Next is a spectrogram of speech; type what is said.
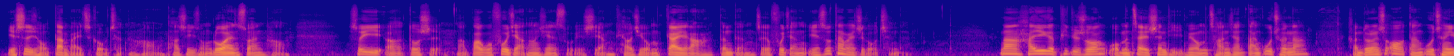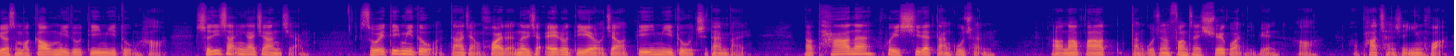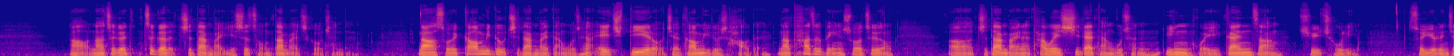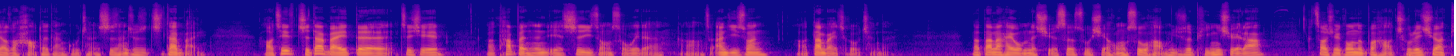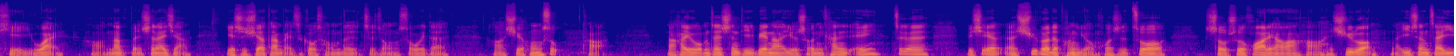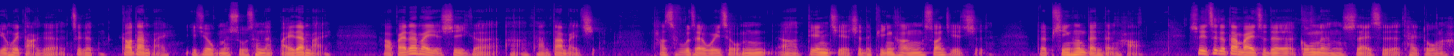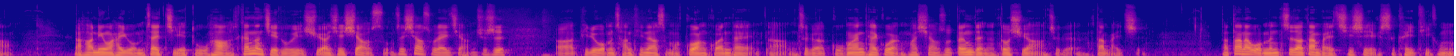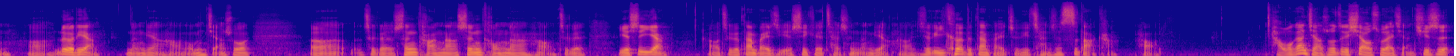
也是一种蛋白质构成的哈，它是一种酪氨酸哈，所以啊都是啊，包括副甲状腺素也是一样，调节我们钙啦等等，这个副甲也是蛋白质构成的。那还有一个，譬如说我们在身体里面，我们常讲胆固醇啊。很多人说哦，胆固醇有什么高密度、低密度？好，实际上应该这样讲。所谓低密度，大家讲坏的那个叫 LDL，叫低密度脂蛋白。那它呢会吸的胆固醇，啊，然后把胆固醇放在血管里边，啊，怕产生硬化。啊，那这个这个脂蛋白也是从蛋白质构成的。那所谓高密度脂蛋白胆固醇 HDL，叫高密度是好的。那它这个等于说这种呃脂蛋白呢，它会吸带胆固醇运回肝脏去处理。所以有人叫做好的胆固醇，事实上就是脂蛋白。好，这些脂蛋白的这些啊，它本身也是一种所谓的啊，这氨基酸啊，蛋白质构成的。那当然还有我们的血色素、血红素哈，我们就是贫血啦，造血功能不好，除了需要铁以外，哦，那本身来讲也是需要蛋白质构成我们的这种所谓的啊血红素。好，那还有我们在身体里边呢，有时候你看，哎，这个有些呃虚弱的朋友，或是做。手术化疗啊，哈，很虚弱。那医生在医院会打个这个高蛋白，也就我们俗称的白蛋白。啊，白蛋白也是一个啊，它蛋白质。它是负责维持我们啊电解质的平衡、酸解质的平衡等等哈。所以这个蛋白质的功能实在是太多了哈。然后另外还有我们在解毒哈，肝脏解毒也需要一些酵素。这酵素来讲，就是呃，譬如我们常听到什么过氧甘肽啊，这个谷胱甘肽过氧化酵素等等的，都需要这个蛋白质。那当然，我们知道蛋白其实也是可以提供啊热量、能量哈。我们讲说，呃，这个升糖啦、升酮啦，好，这个也是一样。好，这个蛋白质也是可以产生能量哈。这个一克的蛋白质可以产生四大卡。好，好，我刚讲说这个酵素来讲，其实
